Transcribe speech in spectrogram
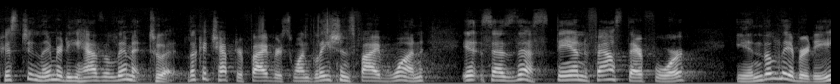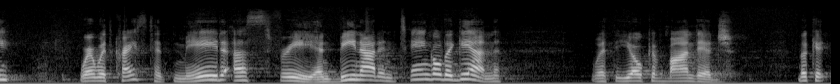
Christian liberty has a limit to it. Look at chapter 5, verse 1, Galatians 5 1. It says this Stand fast, therefore, in the liberty wherewith Christ hath made us free, and be not entangled again with the yoke of bondage. Look at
